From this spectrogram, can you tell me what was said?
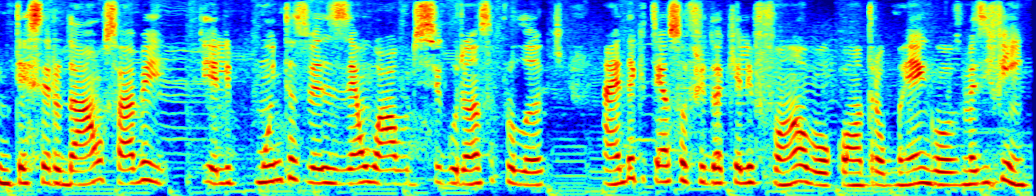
em- terceiro down, sabe? Ele muitas vezes é um alvo de segurança pro Luck, ainda que tenha sofrido aquele fumble contra o Bengals, mas enfim.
